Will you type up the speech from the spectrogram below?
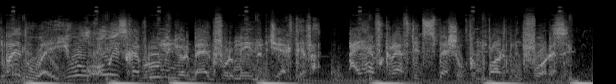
By the way, you will always have room in your bag for main objective. I have crafted special compartment for it.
